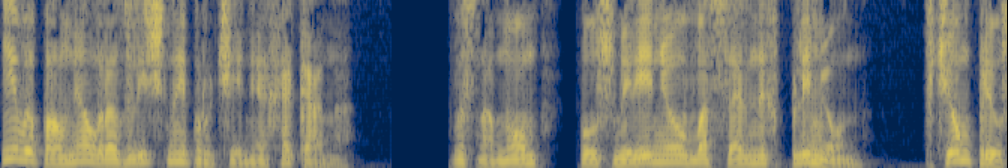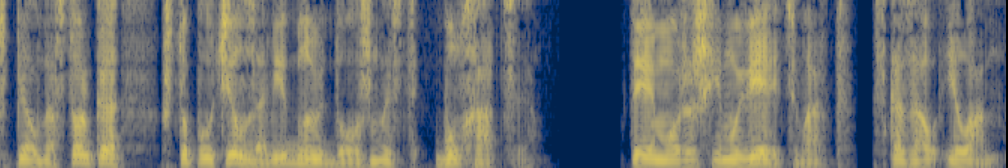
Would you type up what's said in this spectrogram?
и выполнял различные поручения Хакана. В основном по усмирению вассальных племен, в чем преуспел настолько, что получил завидную должность булхацы. «Ты можешь ему верить, Варт», — сказал Илан.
